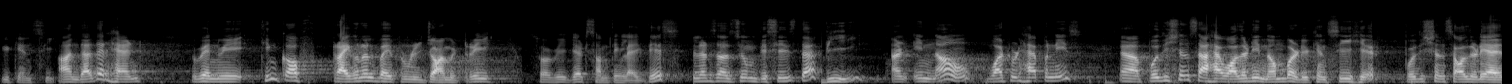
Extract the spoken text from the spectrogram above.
you can see. On the other hand when we think of trigonal bipyramidal geometry so we get something like this. Let us assume this is the B and in now what would happen is uh, positions I have already numbered you can see here positions already I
